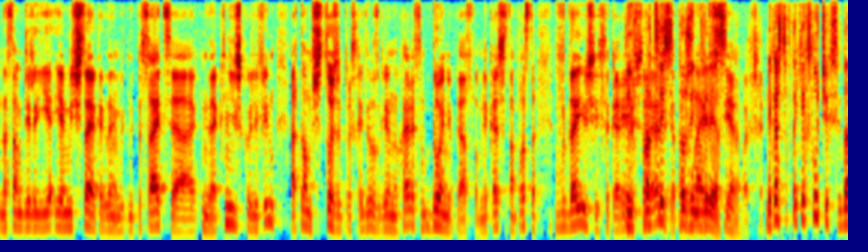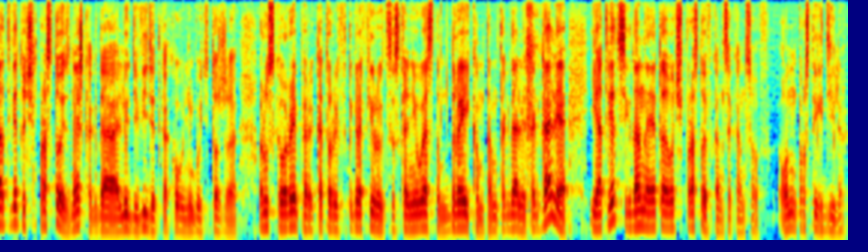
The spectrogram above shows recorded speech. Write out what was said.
На самом деле, я, я мечтаю когда-нибудь написать а, знаю, книжку или фильм о том, что же происходило с Грэвином Харрисом до Ньюкасла. Мне кажется, там просто выдающийся карьера. И в процессе тоже интересно. Мне кажется, в таких случаях всегда ответ очень простой. Знаешь, когда люди видят какого-нибудь тоже русского рэпера, который фотографируется с Канни Уэстом, Дрейком там, и так далее, и так далее, и ответ всегда на это очень простой, в конце концов. Он просто их дилер.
